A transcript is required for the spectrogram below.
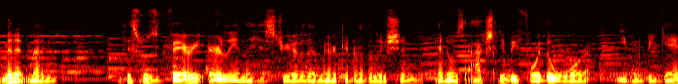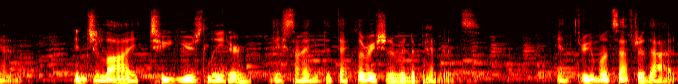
Minutemen. This was very early in the history of the American Revolution, and it was actually before the war even began. In July, two years later, they signed the Declaration of Independence. And three months after that,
